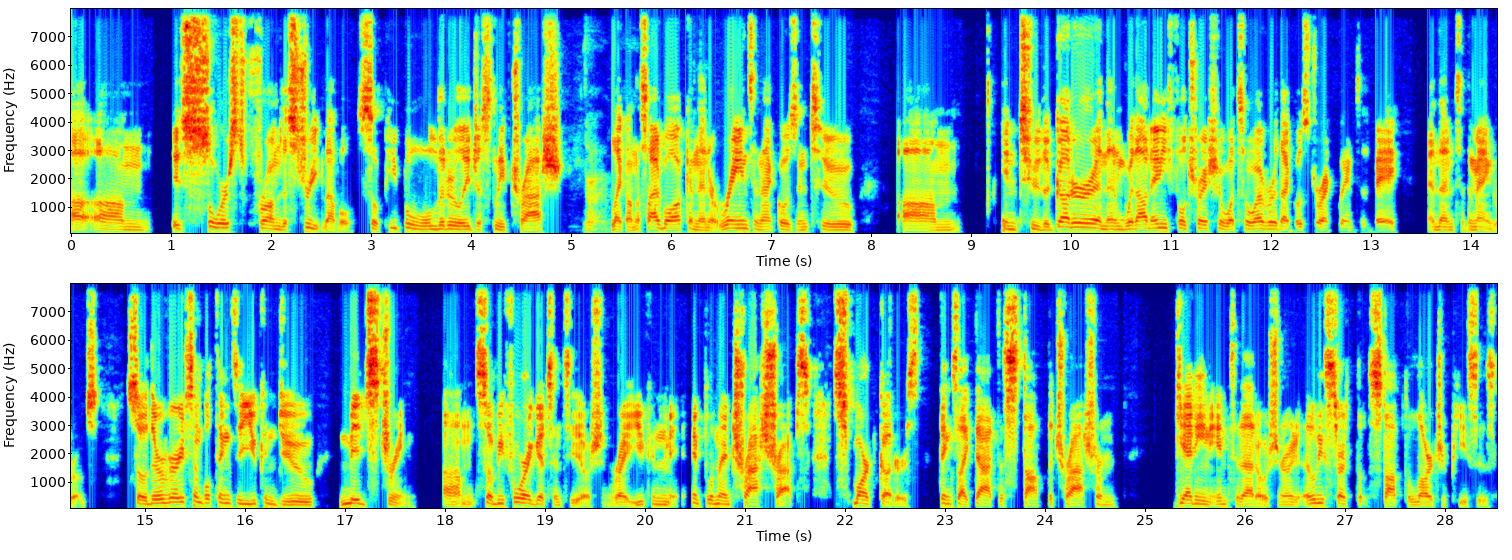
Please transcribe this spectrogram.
uh, um, is sourced from the street level. So people will literally just leave trash right. like on the sidewalk, and then it rains, and that goes into um, into the gutter, and then without any filtration whatsoever, that goes directly into the bay and then to the mangroves. So there are very simple things that you can do midstream. Um, so before it gets into the ocean, right, you can implement trash traps, smart gutters, things like that to stop the trash from getting into that ocean or at least start to stop the larger pieces.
